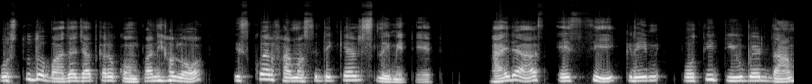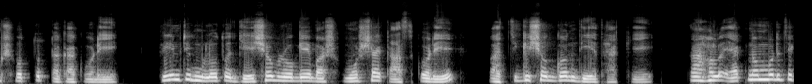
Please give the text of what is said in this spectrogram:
প্রস্তুত বাজারজাতকারক কোম্পানি হলো Square Pharmaceuticals Limited. Virux HC cream প্রতি টিউবের দাম সত্তর টাকা করে। ক্রিমটি মূলত যেসব রোগে বা সমস্যায় কাজ করে বা চিকিৎসকগণ দিয়ে থাকে। তা হলো এক নম্বরে যে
